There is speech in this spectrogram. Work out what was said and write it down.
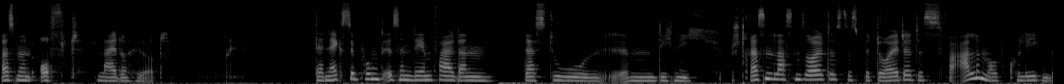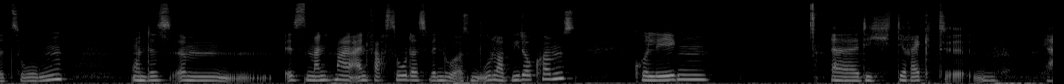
was man oft leider hört. Der nächste Punkt ist in dem Fall dann dass du ähm, dich nicht stressen lassen solltest. Das bedeutet, das ist vor allem auf Kollegen bezogen. Und es ähm, ist manchmal einfach so, dass wenn du aus dem Urlaub wiederkommst, Kollegen äh, dich direkt, äh, ja,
